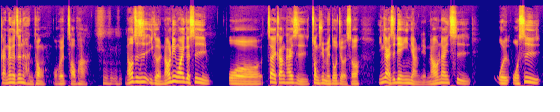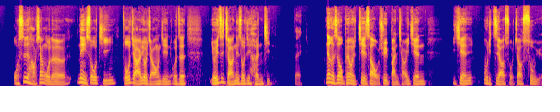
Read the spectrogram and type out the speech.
干那个真的很痛，我会超怕。然后这是一个，然后另外一个是我在刚开始重训没多久的时候，应该也是练一两年。然后那一次，我我是我是好像我的内收肌，左脚右脚中间，我的有一只脚内收肌很紧。对，那个时候朋友介绍我去板桥一间一间物理治疗所，叫素源，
